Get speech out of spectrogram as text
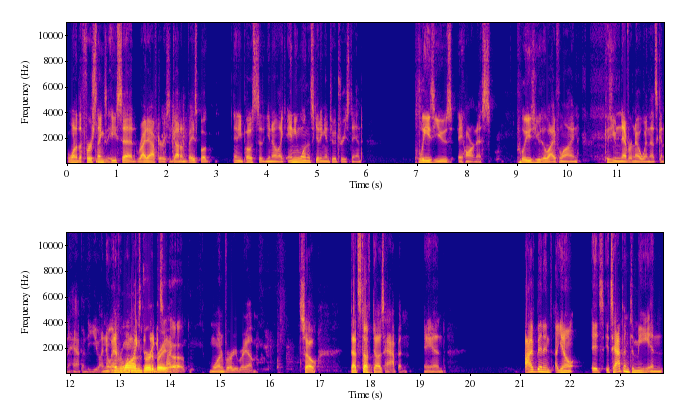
one of the first things that he said right after is he got on Facebook and he posted, you know, like anyone that's getting into a tree stand, please use a harness, please use a lifeline, because you never know when that's going to happen to you. I know everyone one likes to think it's vertebrae not- up. one vertebrae up. So that stuff does happen. And I've been in, you know, it's it's happened to me in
